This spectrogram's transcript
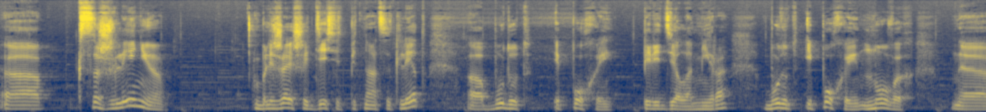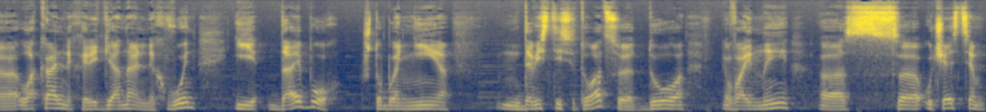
Э, к сожалению, ближайшие 10-15 лет э, будут эпохой передела мира, будут эпохой новых локальных и региональных войн. И дай бог, чтобы не довести ситуацию до войны э, с участием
